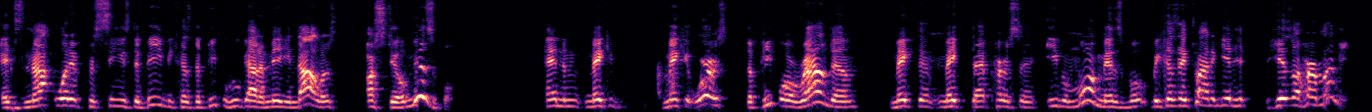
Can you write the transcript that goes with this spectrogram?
It's not what it perceives to be because the people who got a million dollars are still miserable. And to make it make it worse, the people around them make them make that person even more miserable because they're trying to get his or her money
